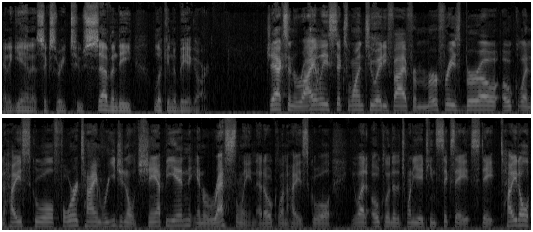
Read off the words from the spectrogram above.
And again, at 6'3, 270, looking to be a guard. Jackson Riley, 6'1", 285 from Murfreesboro, Oakland High School, four-time regional champion in wrestling at Oakland High School. He led Oakland to the 2018 6A state title,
